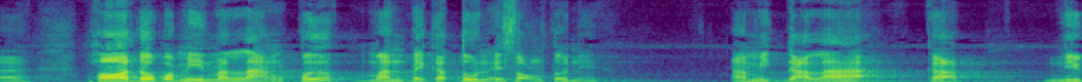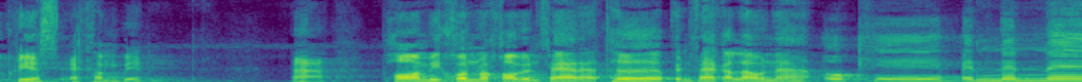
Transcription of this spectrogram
อ่าพอโดปามีนมันหลั่งปุ๊บ มันไปกระตุ้นไอ้สองตัวนี้อะมิกดาลากับนิวเคลียสแอคคัมเบนอะ พอมีคนมาขอเป็นแฟนอะเธอเป็นแฟนกับเรานะ โอเค เป็นแน่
